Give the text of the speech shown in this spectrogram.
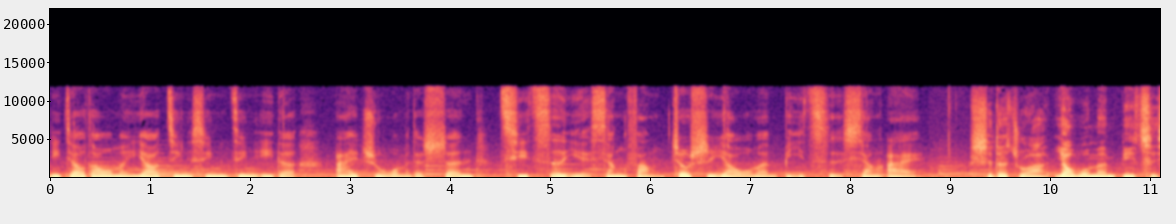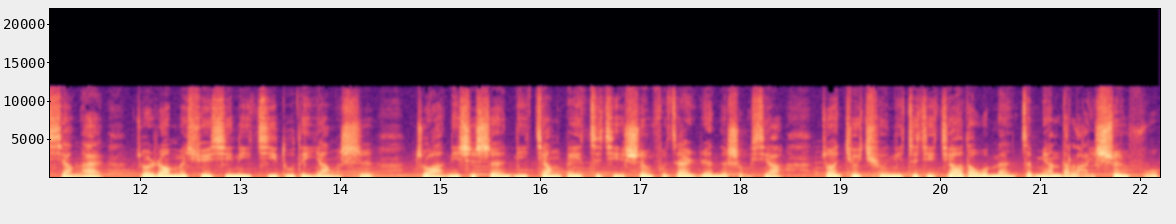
你教导我们要尽心尽意的爱主我们的神，其次也相仿，就是要我们彼此相爱。是的，主啊，要我们彼此相爱。主啊，让我们学习你基督的样式。主啊，你是神，你降卑自己，顺服在人的手下。主啊，就求你自己教导我们怎么样的来顺服，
